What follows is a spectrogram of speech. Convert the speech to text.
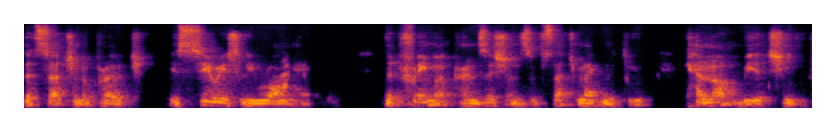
that such an approach is seriously wrong-headed, that framework transitions of such magnitude cannot be achieved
